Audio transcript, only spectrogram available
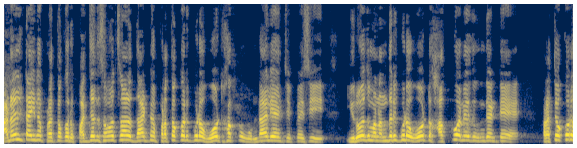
అడల్ట్ అయిన ప్రతి ఒక్కరు పద్దెనిమిది సంవత్సరాలు దాటిన ప్రతి ఒక్కరికి కూడా ఓటు హక్కు ఉండాలి అని చెప్పేసి ఈరోజు మనందరికీ కూడా ఓటు హక్కు అనేది ఉందంటే ప్రతి ఒక్కరు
